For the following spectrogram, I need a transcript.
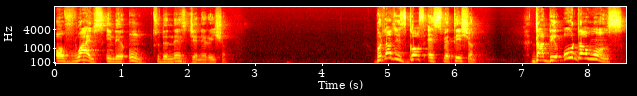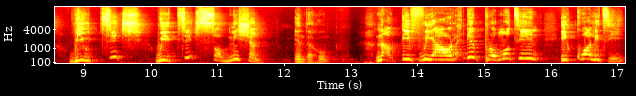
of wives in their home to the next generation? But that is god's expectation that the older ones will teach we teach submission in the home. Now, if we are already promoting equality,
